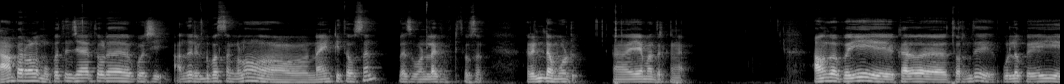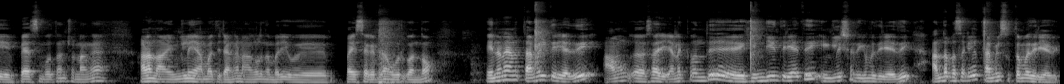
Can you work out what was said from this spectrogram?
நான் பரவாயில்ல முப்பத்தஞ்சாயிரத்தோட போச்சு. அந்த ரெண்டு பசங்களும் ninety thousand plus one lakh fifty thousand ரெண்டு அமௌண்ட்டு ஏமாந்துருக்காங்க அவங்க போய் கதவை திறந்து உள்ளே போய் பேசும்போது தான் சொன்னாங்க. ஆனால் நான் எங்களும் ஏமாற்றிட்டாங்க நாங்களும் இந்த மாதிரி பைசா கட்டி தான் ஊருக்கு வந்தோம். என்னென்னா எனக்கு தமிழ் தெரியாது. அவங்க சாரி எனக்கு வந்து ஹிந்தியும் தெரியாது இங்கிலீஷ் அதிகமாக தெரியாது. அந்த பசங்களுக்கு தமிழ் சுத்தமாக தெரியாது.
